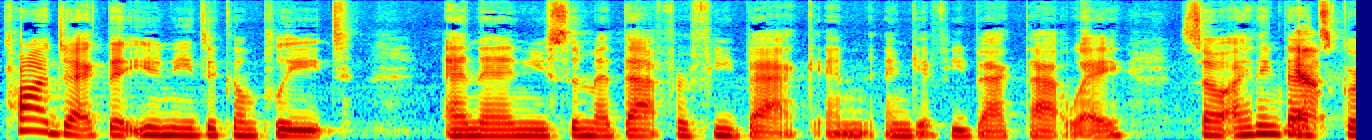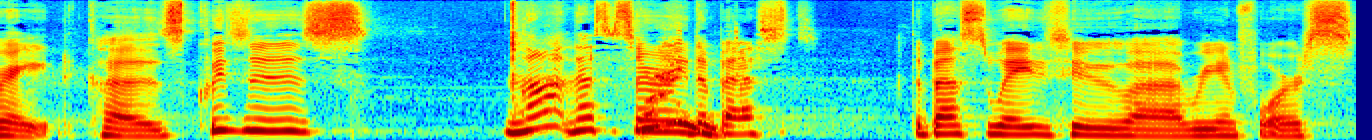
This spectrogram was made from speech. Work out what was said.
project that you need to complete and then you submit that for feedback and and get feedback that way. So I think that's great because quizzes not necessarily right. the best the best way to uh, reinforce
